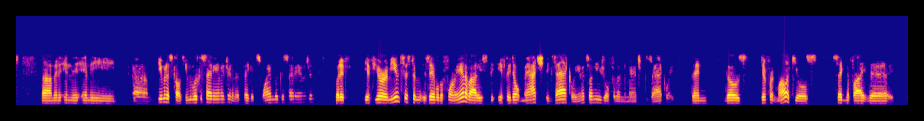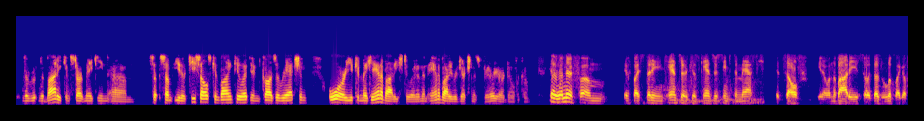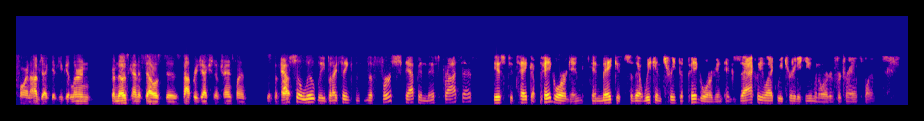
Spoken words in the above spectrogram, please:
Um, and in the in the um, human, it's called human leukocyte antigen, and the pig, it's swine leukocyte antigen. But if if your immune system is able to form antibodies, if they don't match exactly, and it's unusual for them to match exactly, then those different molecules signify the the the body can start making um, so, some either T cells can bind to it and cause a reaction, or you can make antibodies to it, and then antibody rejection is very hard to overcome. Yeah, I wonder if um if by studying cancer, because cancer seems to mask itself, you know, in the body, so it doesn't look like a foreign object. If you could learn from those kind of cells to stop rejection of transplants, just the thought. Absolutely, but I think the first step in this process is to take a pig organ and make it so that we can treat the pig organ exactly like we treat a human organ for transplant.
